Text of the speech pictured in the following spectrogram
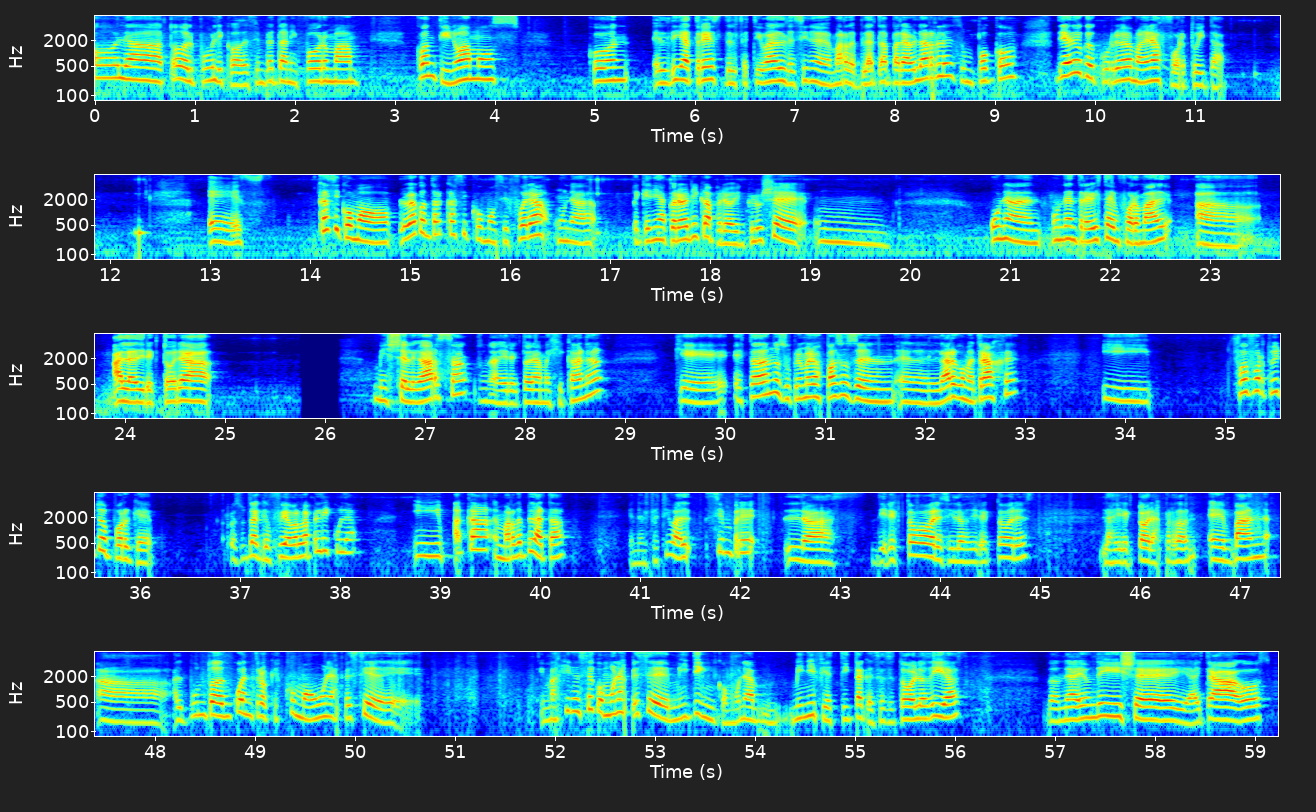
Hola a todo el público de Simple Tan y Forma. Continuamos con el día 3 del Festival de Cine de Mar de Plata para hablarles un poco de algo que ocurrió de manera fortuita. Es casi como, lo voy a contar casi como si fuera una pequeña crónica, pero incluye una, una, entrevista informal a la directora Michelle Garza, una directora mexicana, que está dando sus primeros pasos en, el largometraje y fue fortuito porque resulta que fui a ver la película y acá en Mar de Plata, en el festival, siempre los directores y los directores, las directoras, perdón, eh, van al punto de encuentro que es como una especie de, imagínense como una especie de meeting, como una mini fiestita que se hace todos los días, donde hay un DJ y hay tragos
